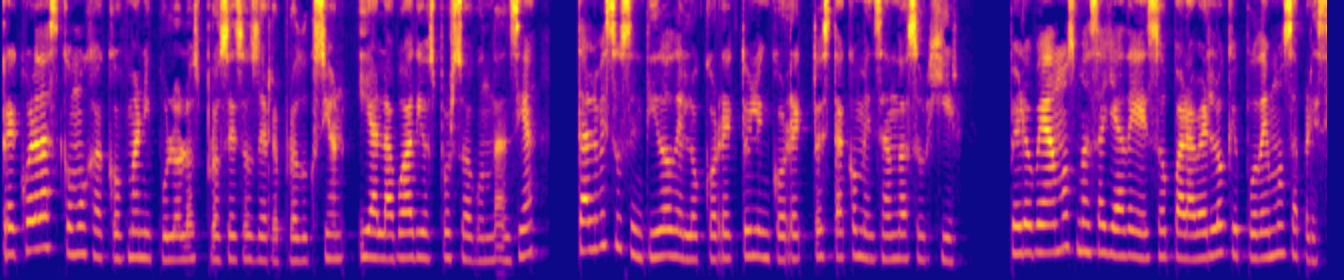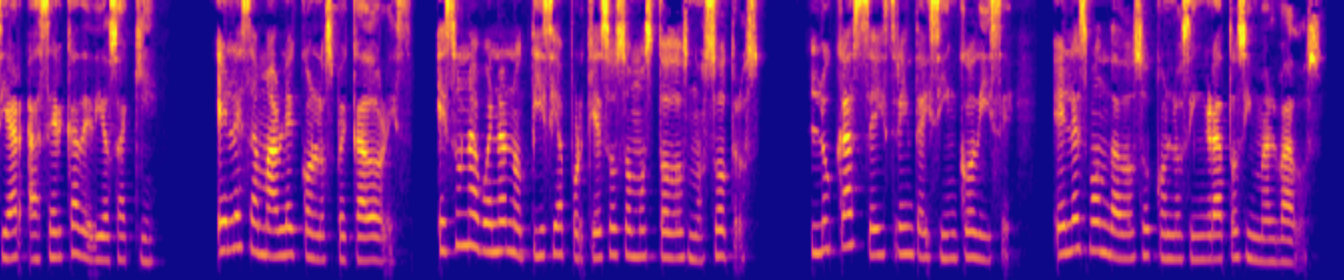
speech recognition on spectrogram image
¿Recuerdas cómo Jacob manipuló los procesos de reproducción y alabó a Dios por su abundancia? Tal vez su sentido de lo correcto y lo incorrecto está comenzando a surgir. Pero veamos más allá de eso para ver lo que podemos apreciar acerca de Dios aquí. Él es amable con los pecadores. Es una buena noticia porque eso somos todos nosotros. Lucas 6:35 dice, Él es bondadoso con los ingratos y malvados.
